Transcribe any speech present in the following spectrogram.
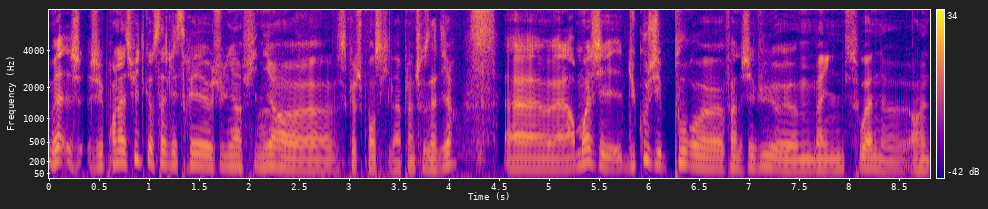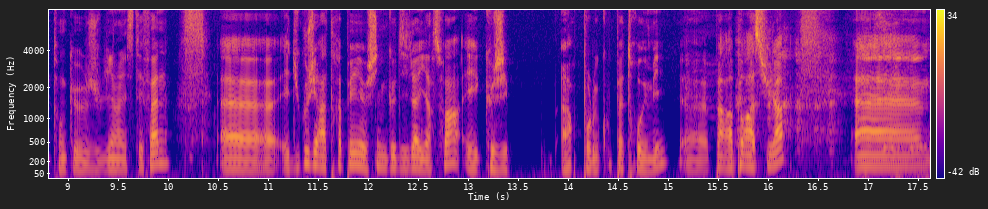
Ouais, je vais prendre la suite, comme ça je laisserai euh, Julien finir, euh, parce que je pense qu'il a plein de choses à dire. Euh, alors moi, j'ai, du coup, j'ai pour, euh, enfin, j'ai vu euh, One euh, en même temps que Julien et Stéphane, Euh, et du coup, j'ai rattrapé Shin Godzilla hier soir et que j'ai, alors pour le coup, pas trop aimé euh, par rapport à celui-là. Euh,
